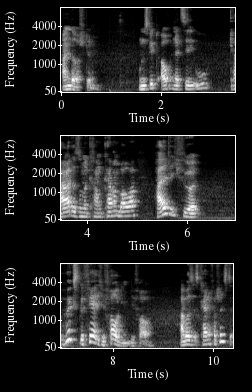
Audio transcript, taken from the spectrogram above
andere Stimmen. Und es gibt auch in der CDU gerade so eine Kram-Karrenbauer, halte ich für höchst gefährliche Frau, die, die Frau. Aber sie ist keine Faschistin.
